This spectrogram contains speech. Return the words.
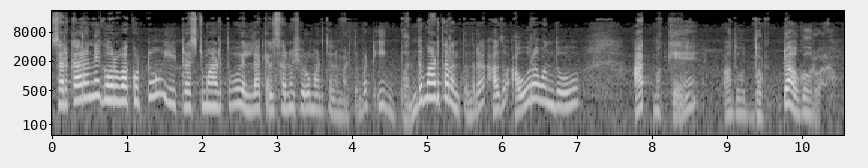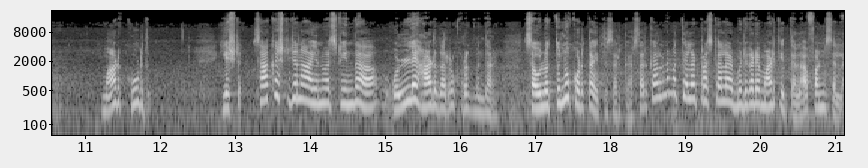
ಸರ್ಕಾರನೇ ಗೌರವ ಕೊಟ್ಟು ಈ ಟ್ರಸ್ಟ್ ಮಾಡ್ತು, ಎಲ್ಲ ಕೆಲಸನೂ ಶುರು ಮಾಡ್ತು, ಎಲ್ಲ ಮಾಡ್ತು. ಬಟ್ ಈಗ ಬಂದ್ ಮಾಡ್ತಾರಂತಂದ್ರೆ ಅದು ಅವರ ಒಂದು ಆತ್ಮಕ್ಕೆ ಅದು ದೊಡ್ಡ ಅಗೌರವ ಮಾಡಿಕೂಡ್ದು. ಎಷ್ಟು, ಸಾಕಷ್ಟು ಜನ ಆ ಯೂನಿವರ್ಸಿಟಿಯಿಂದ ಒಳ್ಳೆ ಹಾಡುಗಾರರು ಹೊರಗೆ ಬಂದಾರೆ. ಸವಲತ್ತೂ ಕೊಡ್ತಾ ಇತ್ತು ಸರ್ಕಾರ. ಸರ್ಕಾರನ ಮತ್ತೆಲ್ಲ ಟ್ರಸ್ಟ್ ಎಲ್ಲ ಬಿಡುಗಡೆ ಮಾಡ್ತಿತ್ತಲ್ಲ ಫಂಡ್ಸ್ ಎಲ್ಲ.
